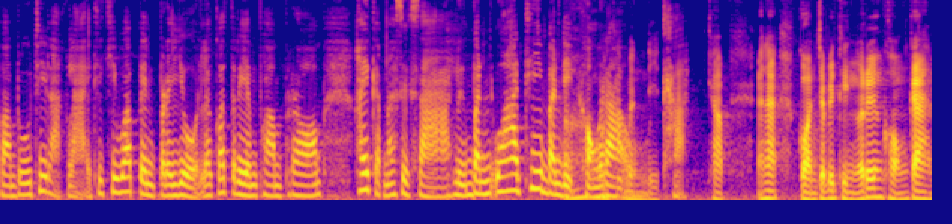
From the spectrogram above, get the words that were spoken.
ความรู้ที่หลากหลาย ที่คิดว่าเป็นประโยชน์ แล้วก็เตรียมความพร้อมให้กับนักศึกษา หรือบรรว่าที่บัณฑิตอ๋อของเราว่าที่บัณฑิต ค่ะ ครับ นะฮะก่อนจะไปถึงเรื่องของการ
